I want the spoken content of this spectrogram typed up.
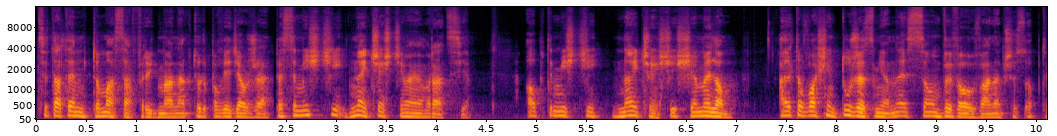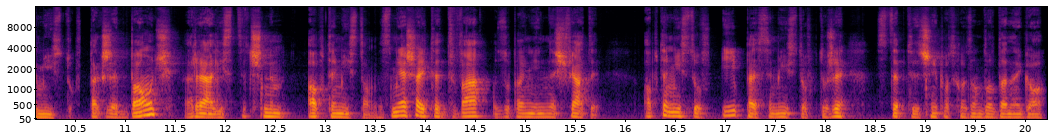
Cytatem Thomasa Friedmana, który powiedział, że pesymiści najczęściej mają rację, a optymiści najczęściej się mylą ale to właśnie duże zmiany są wywoływane przez optymistów. Także bądź realistycznym optymistą. Zmieszaj te dwa zupełnie inne światy. Optymistów i pesymistów, którzy sceptycznie podchodzą do danego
